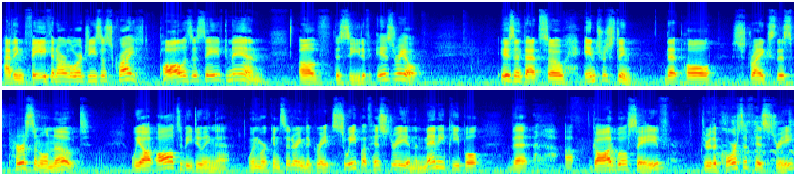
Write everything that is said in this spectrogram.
having faith in our Lord Jesus Christ. Paul is a saved man of the seed of Israel. Isn't that so interesting that Paul strikes this personal note? We ought all to be doing that when we're considering the great sweep of history and the many people that uh, God will save through the course of history,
